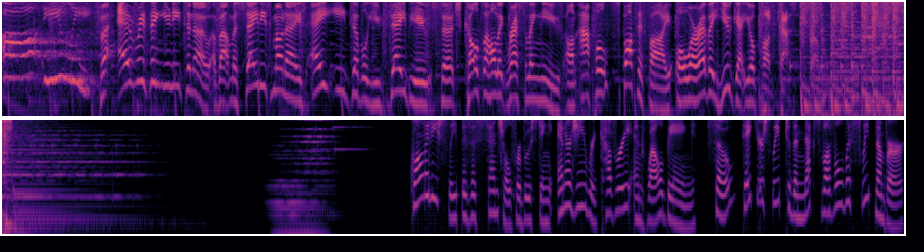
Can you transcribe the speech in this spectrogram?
are elite. For everything you need to know about Mercedes Moné's AEW debut, search Cultaholic Wrestling News on Apple, Spotify, or wherever you get your podcasts from. Quality sleep is essential for boosting energy, recovery, and well being. So, take your sleep to the next level with Sleep Number.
